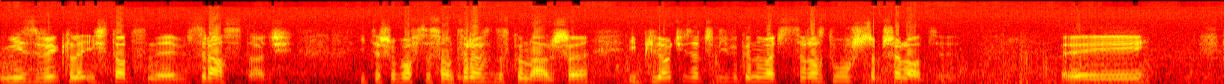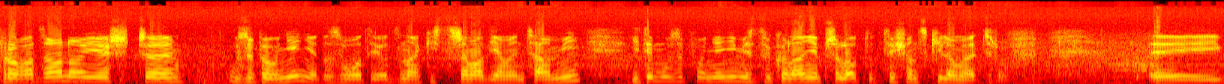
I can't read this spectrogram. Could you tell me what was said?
niezwykle istotny wzrastać i te szybowce są coraz doskonalsze i piloci zaczęli wykonywać coraz dłuższe przeloty. Yy, Wprowadzono jeszcze uzupełnienie do złotej odznaki z trzema diamentami i tym uzupełnieniem jest wykonanie przelotu 1000 km. Yy,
